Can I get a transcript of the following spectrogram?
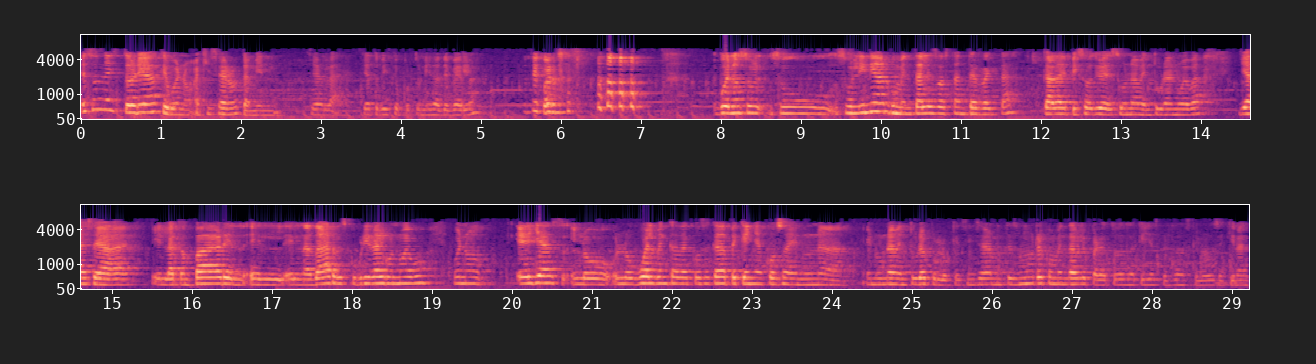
Es una historia que, bueno, aquí Cero también ya, la, ya tuviste oportunidad de verla. ¿No te acuerdas? bueno, su, su, su línea argumental es bastante recta cada episodio es una aventura nueva, ya sea el acampar, el, nadar, descubrir algo nuevo. Bueno, ellas lo, lo vuelven cada cosa, cada pequeña cosa en una, en una aventura, por lo que sinceramente es muy recomendable para todas aquellas personas que luego se quieran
